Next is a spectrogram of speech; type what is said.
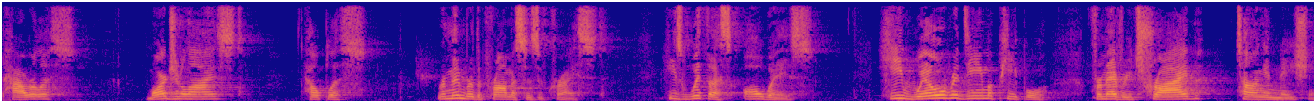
powerless, marginalized, helpless, remember the promises of Christ. He's with us always. He will redeem a people from every tribe, tongue, and nation.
